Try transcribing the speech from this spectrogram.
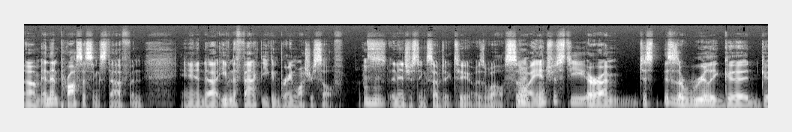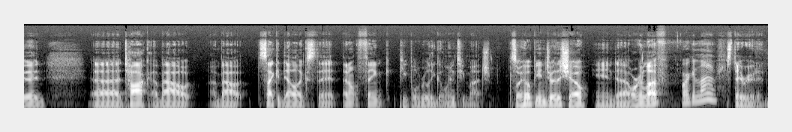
Um, and then processing stuff and and uh, even the fact that you can brainwash yourself. It's an interesting subject too, as well. So I interest you, or I'm just this is a really good good uh, talk about about psychedelics that I don't think people really go into much. So I hope you enjoy the show and uh, Oregon Love, Oregon Love. stay rooted.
